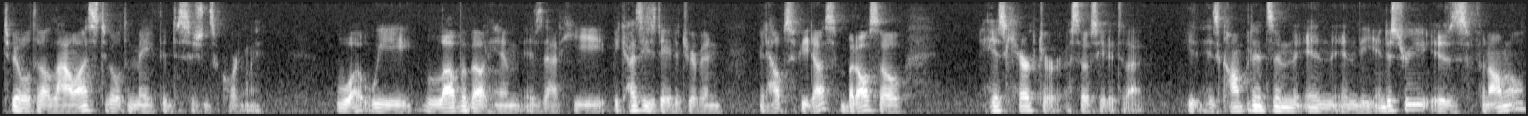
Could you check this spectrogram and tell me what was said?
to be able to allow us to be able to make the decisions accordingly. What we love about him is that he, because he's data driven, it helps feed us, but also his character associated to that his competence in, in, in the industry is phenomenal,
